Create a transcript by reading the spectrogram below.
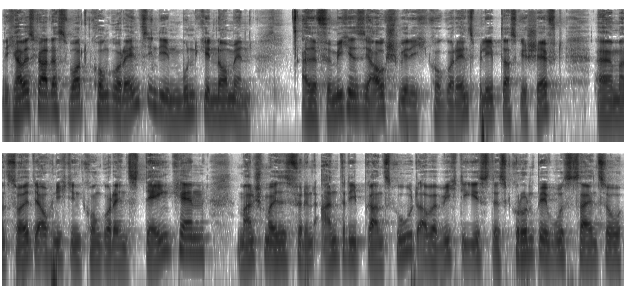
Ich habe jetzt gerade das Wort Konkurrenz in den Mund genommen. Also für mich ist es ja auch schwierig. Konkurrenz belebt das Geschäft. Äh, man sollte auch nicht in Konkurrenz denken. Manchmal ist es für den Antrieb ganz gut, aber wichtig ist das Grundbewusstsein so,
